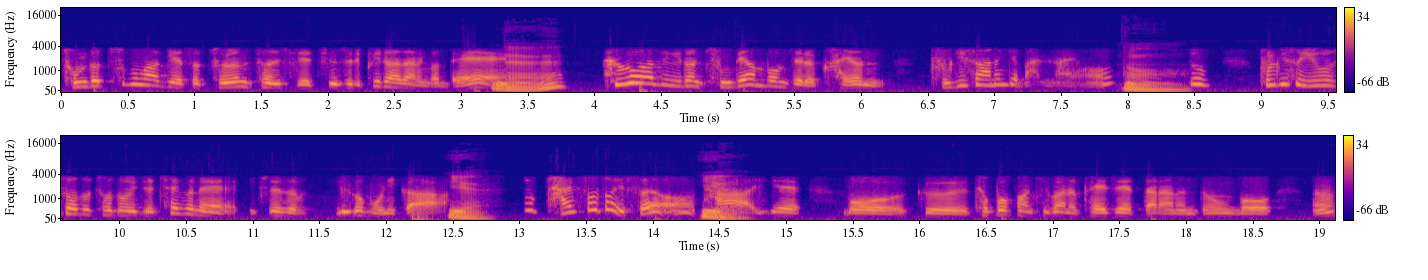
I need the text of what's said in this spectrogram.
좀 더 추궁하기 위해서 조현천 씨의 진술이 필요하다는 건데 네. 그거 가지고 이런 중대한 범죄를 과연 불기소하는 게 맞나요? 어. 또 불기소 이유서도 저도 이제 최근에 입수해서 읽어보니까 예. 잘 써져 있어요. 다 예. 이게 뭐 그 적법한 기관을 배제했다라는 등뭐 어?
